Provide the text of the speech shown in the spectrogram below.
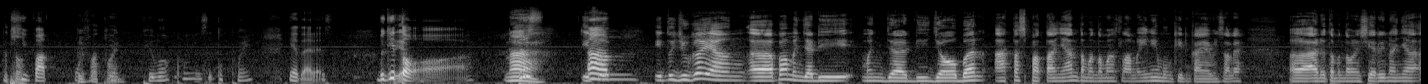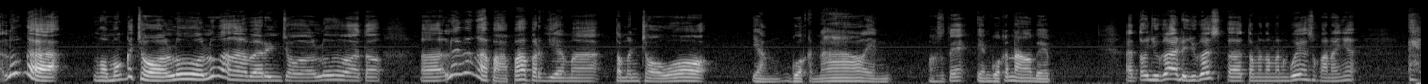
betul. pivot Pivot point. Pivot point is it the point? Yeah that is. Begitu. Nah, Terus, itu Um, itu juga yang eh, apa menjadi menjadi jawaban atas pertanyaan teman-teman selama ini mungkin. Kayak misalnya eh, ada teman-teman Sherry nanya lu nggak ngomong ke cowok lu? Lu nggak ngabarin cowok lu? Atau eh, lu emang nggak apa-apa pergi sama temen cowok yang gua kenal yang maksudnya yang gua kenal beb? Atau juga ada juga eh, teman-teman gue yang suka nanya eh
